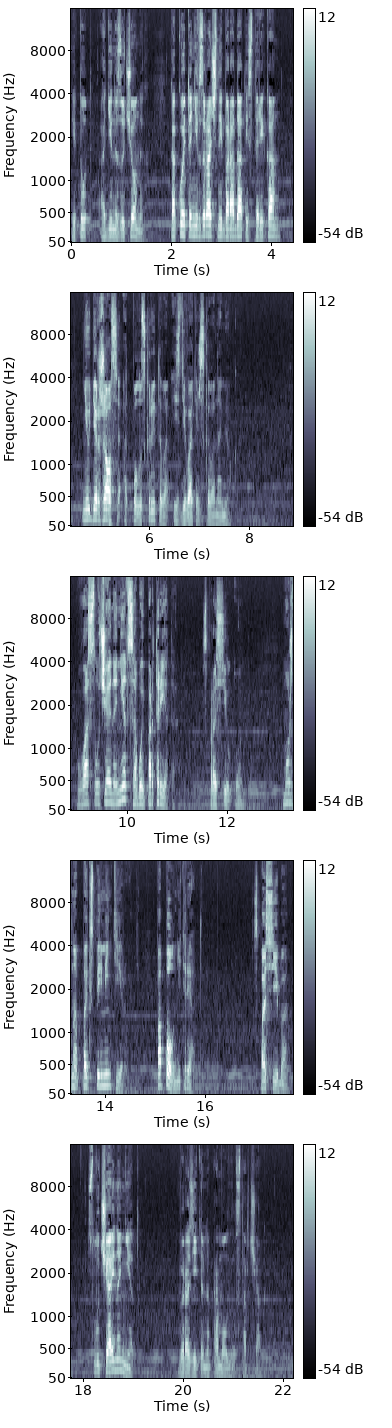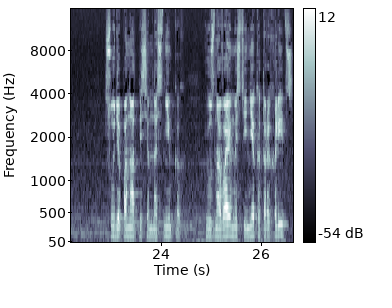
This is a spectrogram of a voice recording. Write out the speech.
И тут один из ученых, какой-то невзрачный бородатый старикан, не удержался от полускрытого издевательского намека. «У вас случайно нет с собой портрета?» – спросил он. «Можно поэкспериментировать, пополнить ряд». «Спасибо. Случайно нет», – выразительно промолвил Старчак. Судя по надписям на снимках и узнаваемости некоторых лиц,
